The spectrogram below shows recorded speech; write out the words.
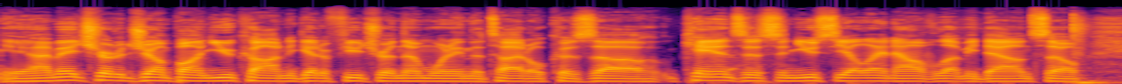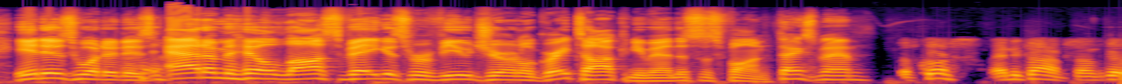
Yeah, I made sure to jump on UConn to get a future in them winning the title because uh, Kansas and UCLA now have let me down. So it is what it is. Adam Hill, Las Vegas Review Journal. Great talking to you, man. This was fun. Thanks, man. Of course, anytime. Sounds good.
